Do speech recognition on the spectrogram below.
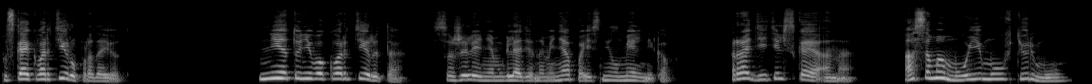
«Пускай квартиру продает». «Нет у него квартиры-то», – с сожалением глядя на меня, пояснил Мельников. «Родительская она а самому ему в тюрьму.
